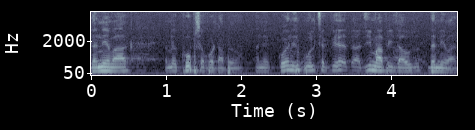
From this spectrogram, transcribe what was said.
ધન્યવાદ. તમે ખૂબ સપોર્ટ આપ્યો. અને કોઈની ભૂલ શક્તિ હોય તો હજી માફી ચાહું છું. ધન્યવાદ.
